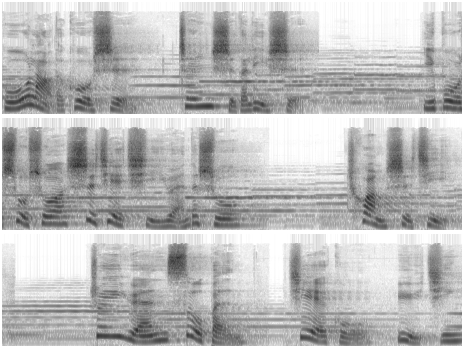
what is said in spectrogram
古老的故事，真实的历史，一部述说世界起源的书，《创世纪》，追源溯本，借古喻今。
